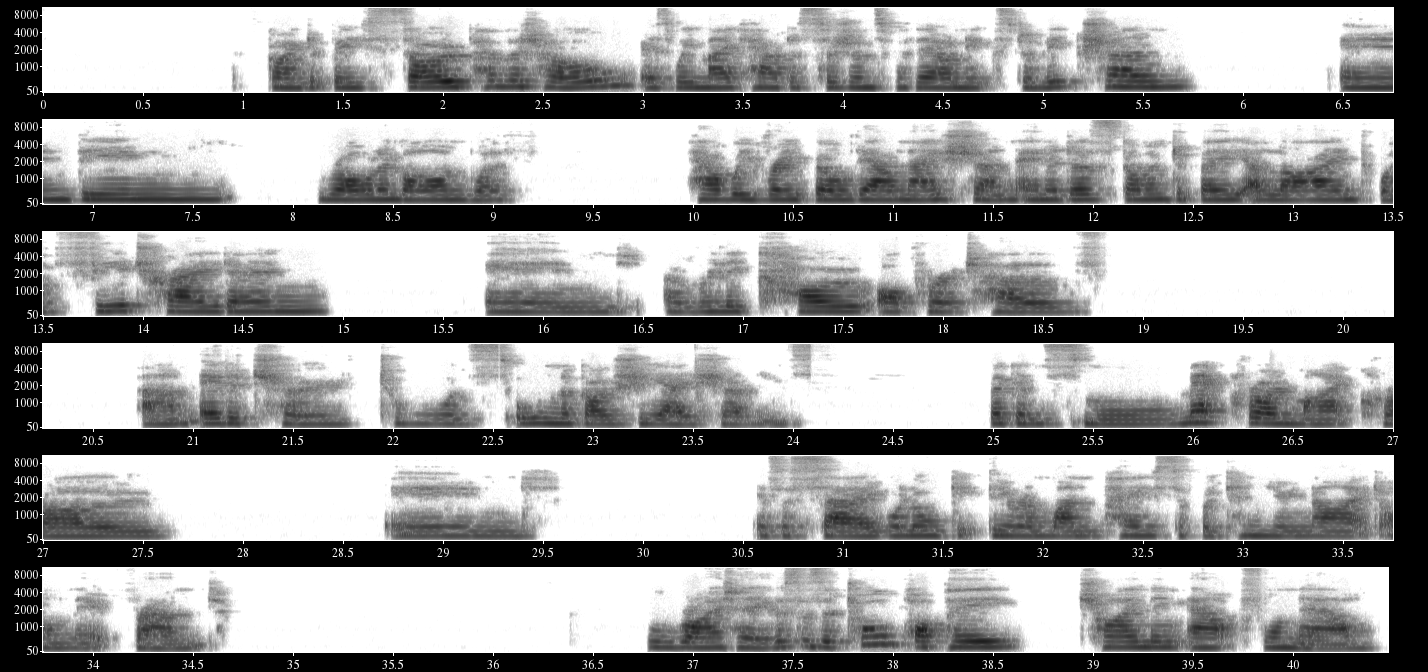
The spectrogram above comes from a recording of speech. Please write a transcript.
It's going to be so pivotal as we make our decisions with our next election and then rolling on with how we rebuild our nation. And it is going to be aligned with fair trading and a really cooperative um, attitude towards all negotiations, big and small, macro, micro, and as I say, we'll all get there in one piece if we can unite on that front. Alrighty, this is a tall poppy chiming out for now.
